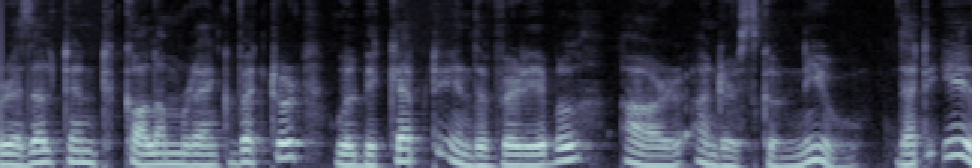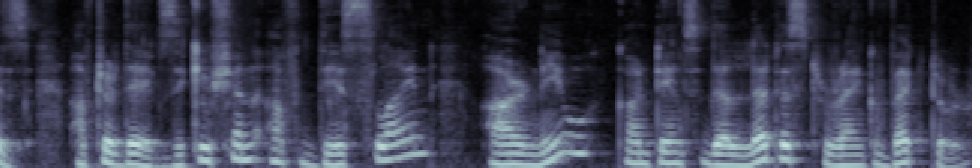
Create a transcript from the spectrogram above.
resultant column rank vector will be kept in the variable r underscore new. That is, after the execution of this line, r new contains the latest rank vector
